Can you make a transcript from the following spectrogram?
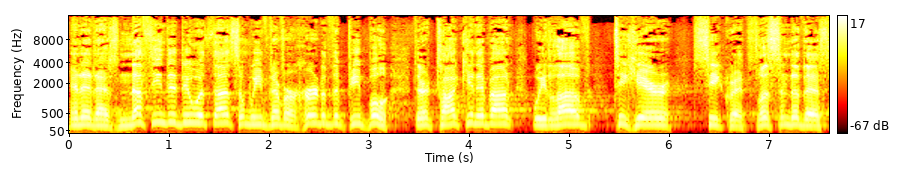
and it has nothing to do with us and we've never heard of the people they're talking about. We love to hear secrets. Listen to this.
